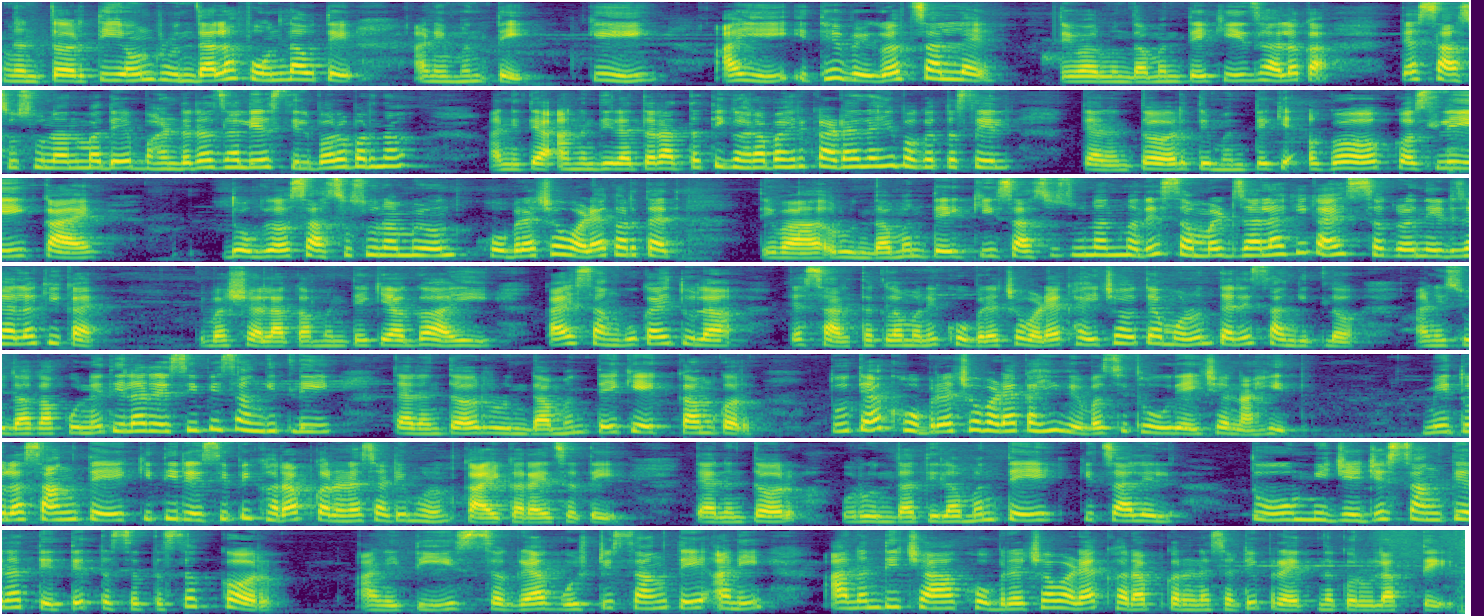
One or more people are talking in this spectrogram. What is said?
नंतर ती येऊन वृंदाला फोन लावते आणि म्हणते की आई इथे वेगळंच चाललं आहे तेव्हा वृंदा म्हणते की झालं का? त्या सासू सुनांमध्ये भांडणं झाली असतील बरोबर ना? आणि त्या आनंदीला तर आता ती घराबाहेर काढायलाही बघत असेल. त्यानंतर ती म्हणते की अगं कसली काय? दोघं सासू सुना मिळून खोबऱ्याच्या वड्या करतायत. तेव्हा वृंदा म्हणते की सासू सुनांमध्ये समट झाला की काय? सगळं नीट झालं की काय? तेव्हा शलाका म्हणते की अगं आई काय सांगू काय तुला? त्या सार्थकला म्हणे खोबऱ्याच्या वड्या खायच्या होत्या म्हणून त्याने सांगितलं आणि सुधा काकूने तिला रेसिपी सांगितली. त्यानंतर वृंदा म्हणते की एक काम कर तू त्या खोबऱ्याच्या वड्या काही व्यवस्थित होऊ द्यायच्या नाहीत. मी तुला सांगते की ती रेसिपी खराब करण्यासाठी म्हणून काय करायचं ते. त्यानंतर वृंदा तिला म्हणते की चालेल तू मी जे जे सांगते ना ते ते तसं तसं कर. आणि ती सगळ्या गोष्टी सांगते आणि आनंदीच्या खोबऱ्याच्या वड्या खराब करण्यासाठी प्रयत्न करू लागते.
